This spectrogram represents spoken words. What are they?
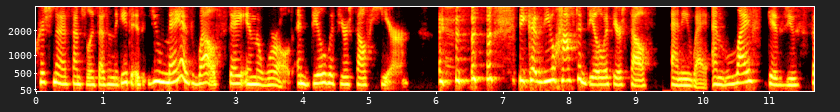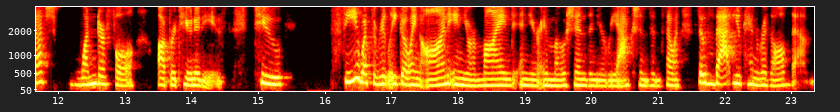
Krishna essentially says in the Gita is you may as well stay in the world and deal with yourself here. because you have to deal with yourself anyway. And life gives you such wonderful opportunities to see what's really going on in your mind and your emotions and your reactions and so on so that you can resolve them.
